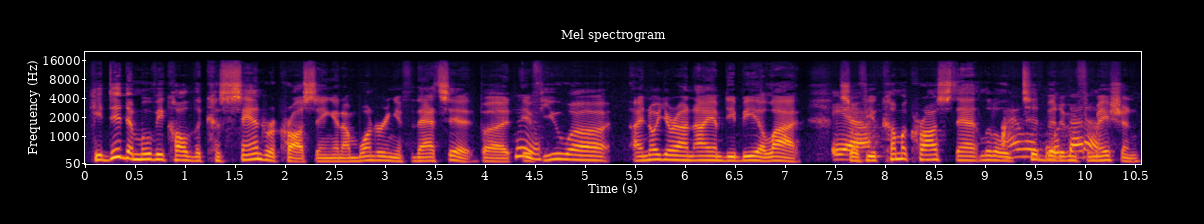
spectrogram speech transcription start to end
He did a movie called The Cassandra Crossing, and I'm wondering if that's it. But hmm. if you uh, I know you're on IMDb a lot. Yeah. So if you come across that little tidbit of information,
